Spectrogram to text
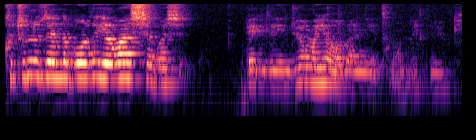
Kutunun üzerinde bu arada yavaş yavaş ekleyin diyor ama yok ben niye tamam eklemiyorum ki.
